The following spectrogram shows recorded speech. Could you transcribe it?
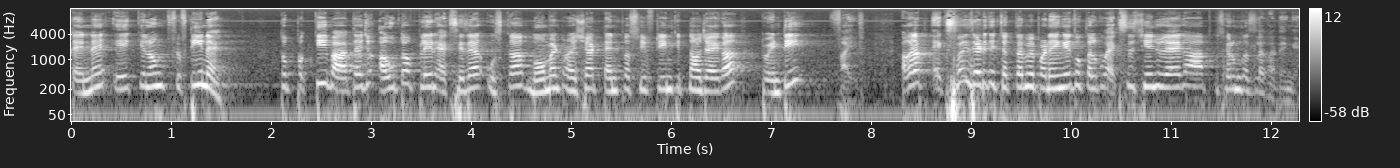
ten है एक के लॉन्ग फिफ्टीन है तो पक्की बात है जो आउट ऑफ़ प्लेन एक्सेस है, उसका मोमेंट रेशिया टेन प्लस फिफ्टीन कितना हो जाएगा? ट्वेंटी फाइव अगर आप एक्स वाई जेड के चक्कर में पढ़ेंगे तो कल को एक्सेस चेंज हो जाएगा, आप फिर हम लगा देंगे।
